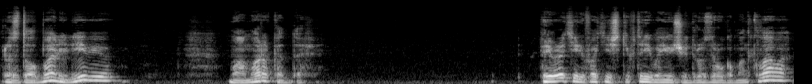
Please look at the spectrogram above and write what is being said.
раздолбали Ливию Муаммара Каддафи. Превратили фактически в три воюющих друг с другом анклава,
